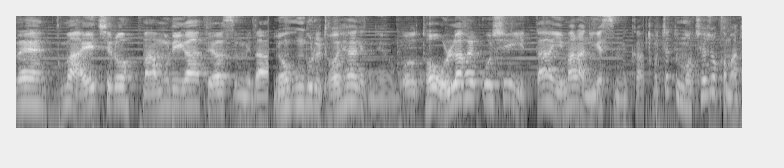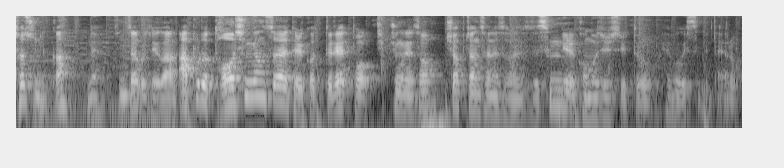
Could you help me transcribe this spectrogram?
네뭐 IH로 마무리가 되었습니다. 영어 공부를 더 해야겠네요. 뭐 더 올라갈 곳이 있다 이 말 아니겠습니까? 어쨌든 뭐 최저가 맞춰주니까 네 진짜로 제가 앞으로 더 신경 써야 될 것들에 더 집중을 해서 취업 전선에서 승리를 거머쥘 수 있도록 해보겠습니다 여러분.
